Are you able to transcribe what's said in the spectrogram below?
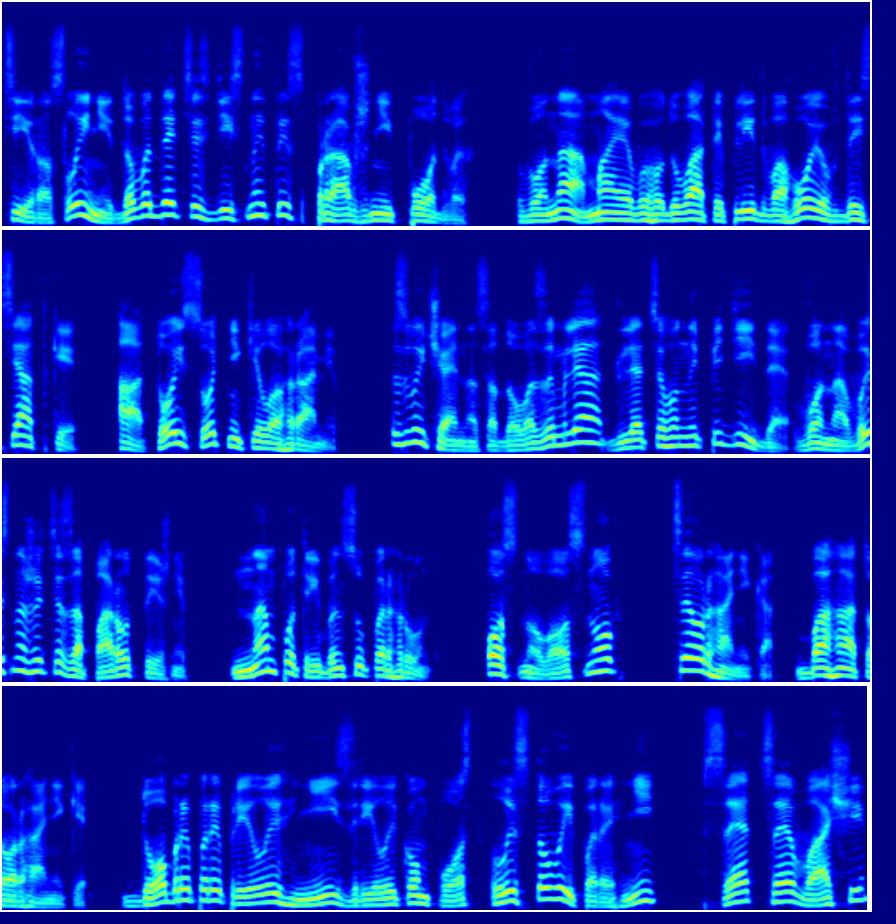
цій рослині доведеться здійснити справжній подвиг. Вона має вигодувати плід вагою в десятки, а то й сотні кілограмів. Звичайна садова земля для цього не підійде, вона виснажиться за пару тижнів. Нам потрібен супергрунт. Основа основ це органіка, багато органіки, добре перепрілий гній, зрілий компост, листовий перегній все це ваші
